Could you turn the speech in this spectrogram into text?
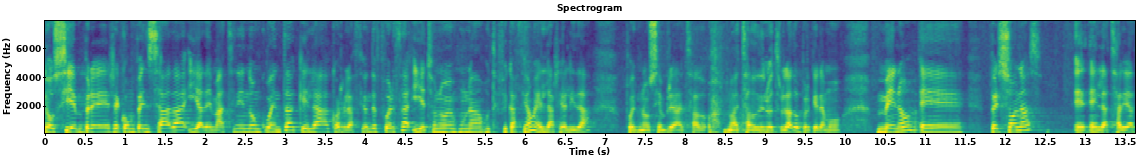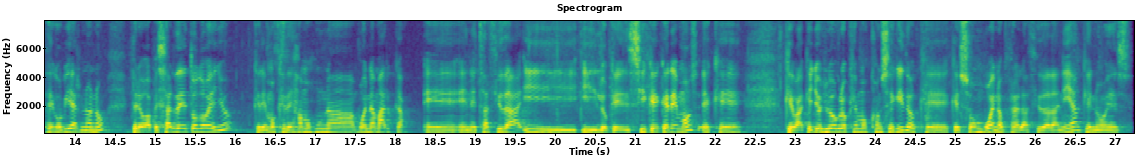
no siempre recompensada y además teniendo en cuenta que la correlación de fuerza, y esto no es una justificación, es la realidad, pues no siempre ha estado, no ha estado de nuestro lado porque éramos menos eh, personas en, las tareas de gobierno, ¿no? pero a pesar de todo ello, Creemos que dejamos una buena marca eh, en esta ciudad y, lo que sí que queremos es que, aquellos logros que hemos conseguido, que, que son buenos para la ciudadanía, que no es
